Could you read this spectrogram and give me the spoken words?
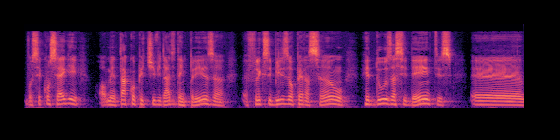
você consegue aumentar a competitividade da empresa, flexibiliza a operação, reduz acidentes. É,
